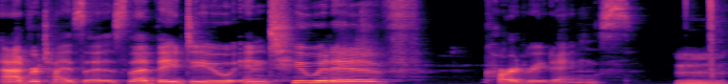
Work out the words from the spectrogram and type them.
advertises that they do intuitive card readings, mm.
